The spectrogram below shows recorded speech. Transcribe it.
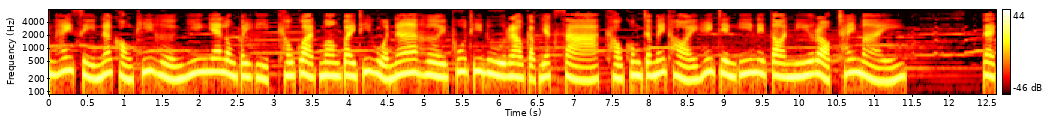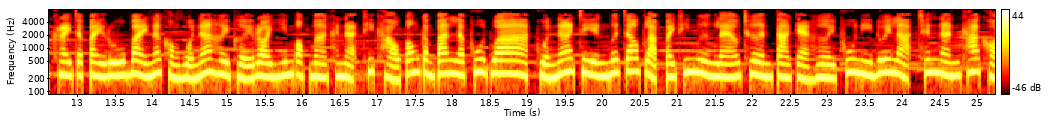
ำให้สีหน้าของพี่เหิงยิ่งแย่ลงไปอีก เขากวาดมองไปที่หัวหน้าเฮยผู้ที่ดูราวกับยักษ์สา เขาคงจะไม่ถอยให้เจียงอี้ในตอนนี้หรอกใช่ไหม แต่ใครจะไปรู้ใบหน้าของหัวหน้าเฮยเผยรอยยิ้มออกมาขณะที่เขาป้องกำปั้นและพูดว่า หัวหน้าเจียงเมื่อเจ้ากลับไปที่เมืองแล้วเชิญตาแก่เฮยผู้นี้ด้วยละ เช่นนั้นข้าขอ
